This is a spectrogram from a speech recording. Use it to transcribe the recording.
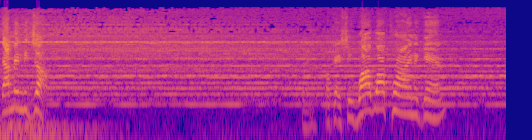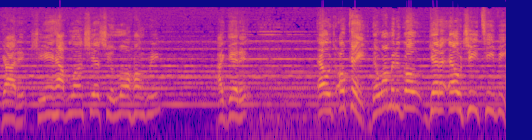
That made me jump. Okay, she wah wah crying again. Got it. She ain't have lunch yet. She a little hungry. I get it. LG. Okay, they want me to go get an LG TV.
